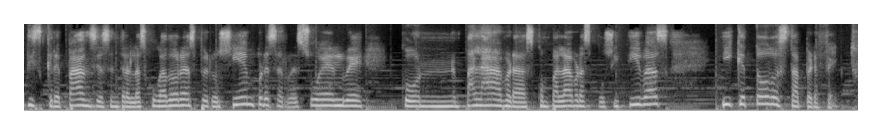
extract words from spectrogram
discrepancias entre las jugadoras, pero siempre se resuelve con palabras, con palabras positivas y que todo está perfecto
